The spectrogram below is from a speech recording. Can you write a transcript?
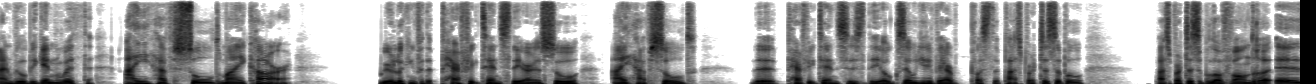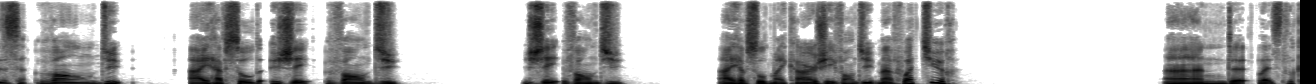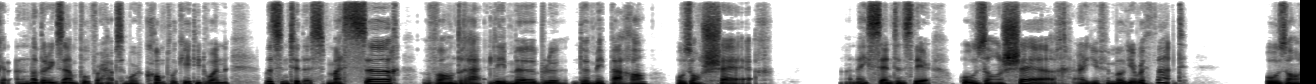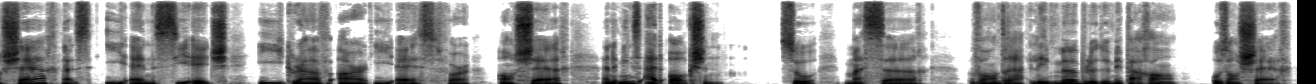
And we'll begin with I have sold my car. We're looking for the perfect tense there, so I have sold. The perfect tense is the auxiliary verb plus the past participle. Past participle of vendre is vendu. I have sold, j'ai vendu. J'ai vendu. I have sold my car, j'ai vendu ma voiture. And uh, let's look at another example, perhaps a more complicated one. Listen to this. Ma sœur vendra les meubles de mes parents aux enchères. A nice sentence there. Aux enchères. Are you familiar with that? Aux enchères, that's E N C H E grave R E S for enchères, and it means at auction. So, ma sœur vendra les meubles de mes parents aux enchères.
